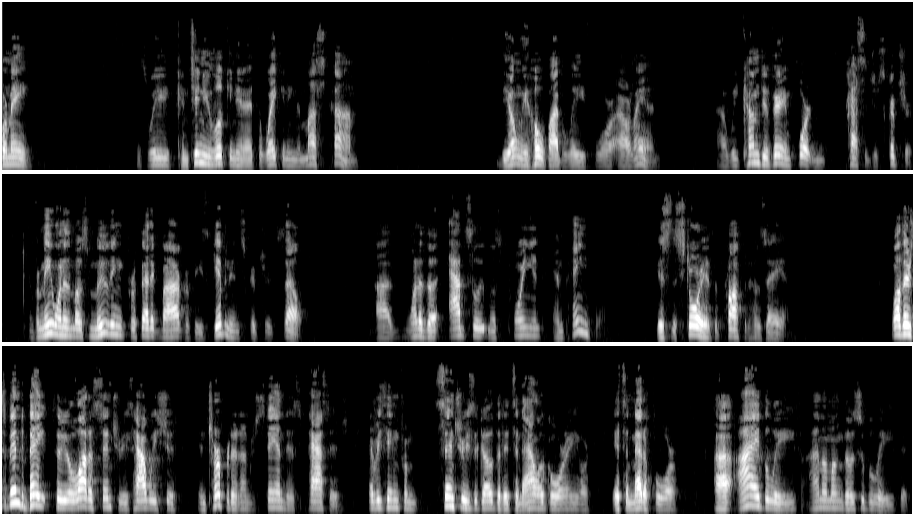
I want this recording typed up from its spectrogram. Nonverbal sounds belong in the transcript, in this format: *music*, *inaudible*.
for me. As we continue looking at the awakening that must come, the only hope, I believe, for our land, uh, we come to a very important passage of Scripture. And for me, one of the most moving prophetic biographies given in Scripture itself. Uh, one of the absolute most poignant and painful is the story of the prophet Hosea. While there's been debate through a lot of centuries how we should interpret and understand this passage, everything from centuries ago that it's an allegory or it's a metaphor, uh, I believe, I'm among those who believe that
